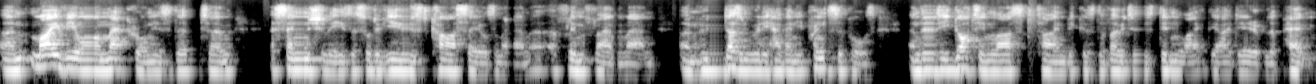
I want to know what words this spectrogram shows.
Um, my view on Macron is that um, essentially he's a sort of used car salesman, a, a flim flam man um, who doesn't really have any principles, and that he got in last time because the voters didn't like the idea of Le Pen.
